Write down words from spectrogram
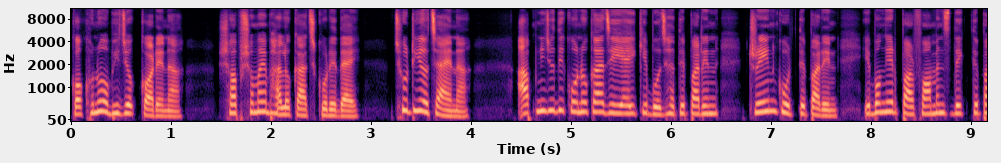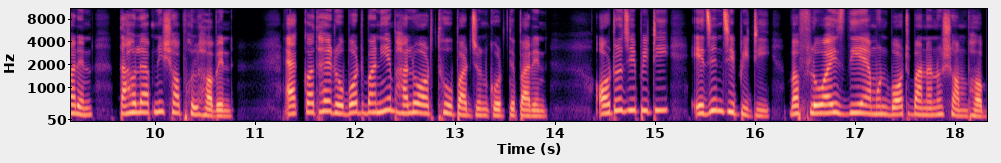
কখনো অভিযোগ করে না। সবসময় ভালো কাজ করে দেয়, ছুটিও চায় না। আপনি যদি কোনো কাজ এআইকে বোঝাতে পারেন ট্রেন করতে পারেন এবং এর পারফরম্যান্স দেখতে পারেন, তাহলে আপনি সফল হবেন। এক কথায় রোবট বানিয়ে ভালো অর্থ উপার্জন করতে পারেন। অটো জিপিটি এজেন্ট জিপিটি বা ফ্লোয়াইজ দিয়ে এমন বট বানানো সম্ভব।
